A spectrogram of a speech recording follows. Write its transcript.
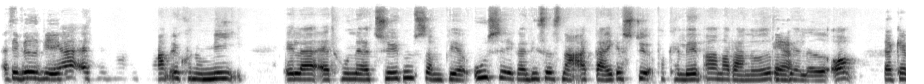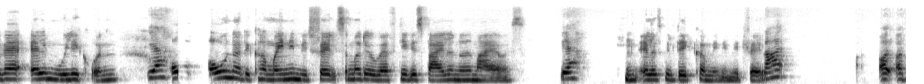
Altså, det ved det vi ikke. Er, at hun har en stram økonomi, eller at hun er typen, som bliver usikker lige så snart, der ikke er styr på kalenderen, når der er noget, der ja. bliver lavet om. Der kan være alle mulige grunde. Ja. Og, og når det kommer ind i mit felt, så må det jo være, fordi det spejler noget af mig også. Ja. Ellers ville det ikke komme ind i mit felt. Nej. Og, og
